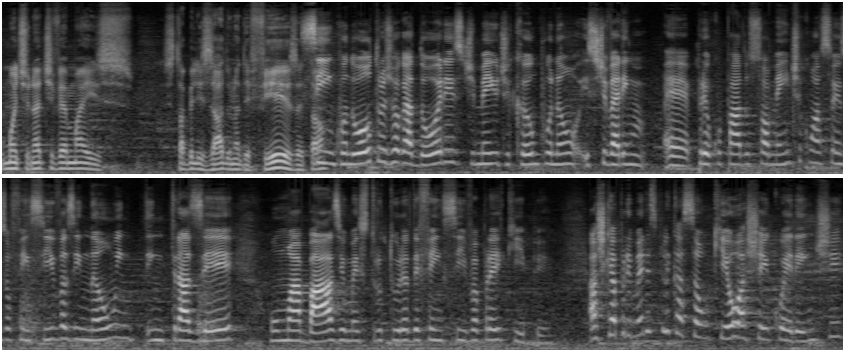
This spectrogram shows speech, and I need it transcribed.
o Manchester United estiver mais estabilizado na defesa e tal. Sim, quando outros jogadores de meio de campo não estiverem é, preocupados somente com ações ofensivas e não em, em trazer uma base, uma estrutura defensiva para a equipe. Acho que a primeira explicação que eu achei coerente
